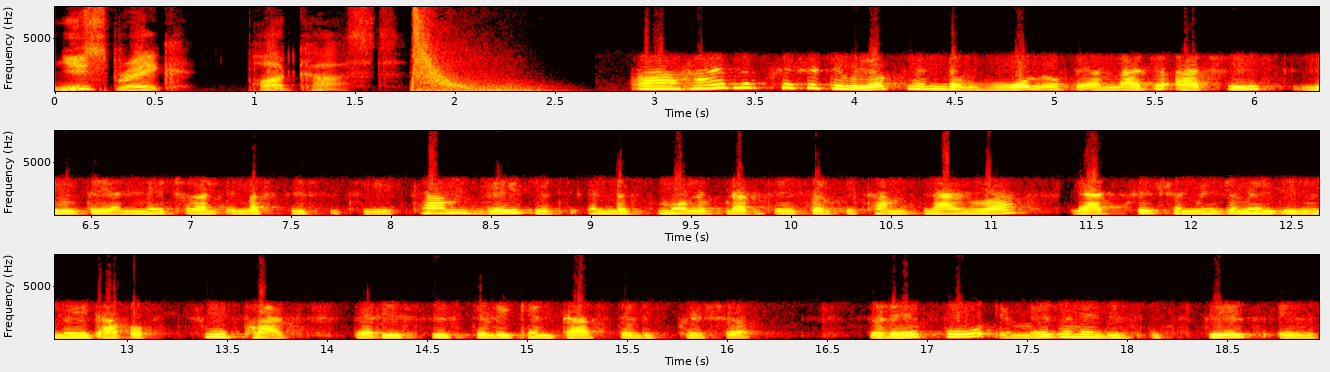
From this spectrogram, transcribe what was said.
Newsbreak podcast. Uh, pressure develops when the wall of the larger arteries lose their natural elasticity. Comes raised and the smaller blood vessel becomes narrower. Blood pressure measurement is made up of two parts, that is systolic and diastolic pressure. So therefore, a measurement is expressed as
